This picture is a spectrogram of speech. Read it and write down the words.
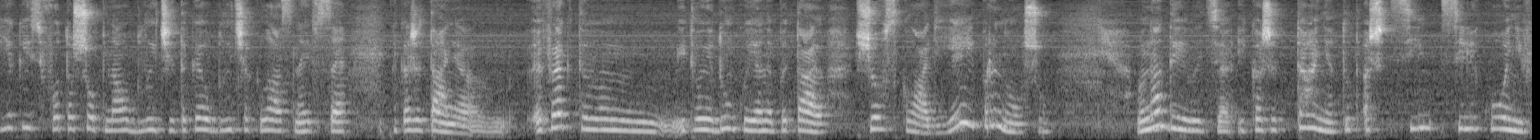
якийсь фотошоп на обличчі, таке обличчя класне і все. Вона каже, Таня, ефект і твою думку я не питаю, що в складі. Я її приношу. Вона дивиться і каже: Таня, тут аж сім силіконів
